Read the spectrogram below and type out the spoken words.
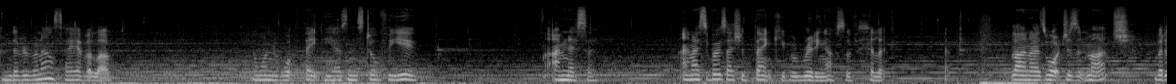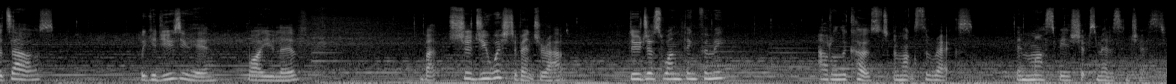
and everyone else I ever loved. I wonder what fate he has in store for you. I'm Nessa, and I suppose I should thank you for ridding us of Hillock. Eye's watch isn't much, but it's ours. We could use you here while you live. But should you wish to venture out, do just one thing for me. Out on the coast, amongst the wrecks, there must be a ship's medicine chest.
